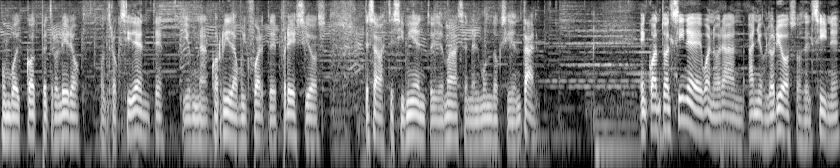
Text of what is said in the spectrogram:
un boicot petrolero contra Occidente y una corrida muy fuerte de precios, desabastecimiento y demás en el mundo occidental. En cuanto al cine, bueno, eran años gloriosos del cine.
